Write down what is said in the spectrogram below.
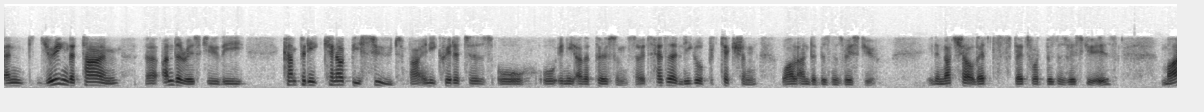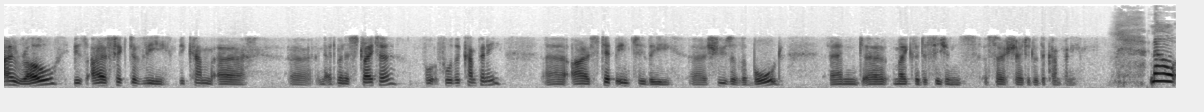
And during the time uh, under rescue, the company cannot be sued by any creditors or, or any other person. So it has a legal protection while under business rescue. In a nutshell, that's, that's what business rescue is. My role is I effectively become a, uh, an administrator for, for the company. Uh, I step into the uh, shoes of the board and uh, make the decisions associated with the company. Now,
